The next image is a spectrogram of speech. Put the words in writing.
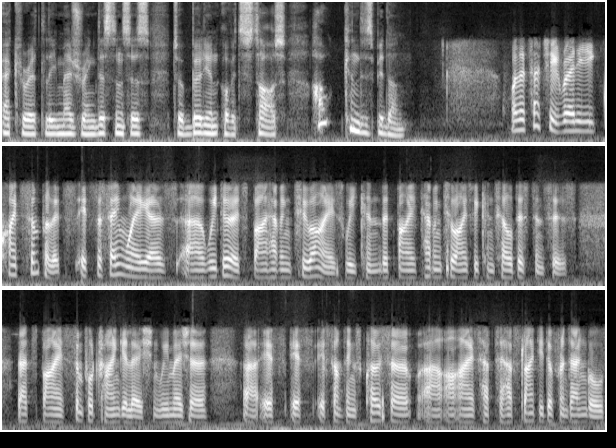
accurately measuring distances to a billion of its stars. How can this be done? Well, it's actually really quite simple. It's it's the same way as uh, we do it by having two eyes. We can that by having two eyes we can tell distances. That's by simple triangulation. We measure uh, if if if something's closer, uh, our eyes have to have slightly different angles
